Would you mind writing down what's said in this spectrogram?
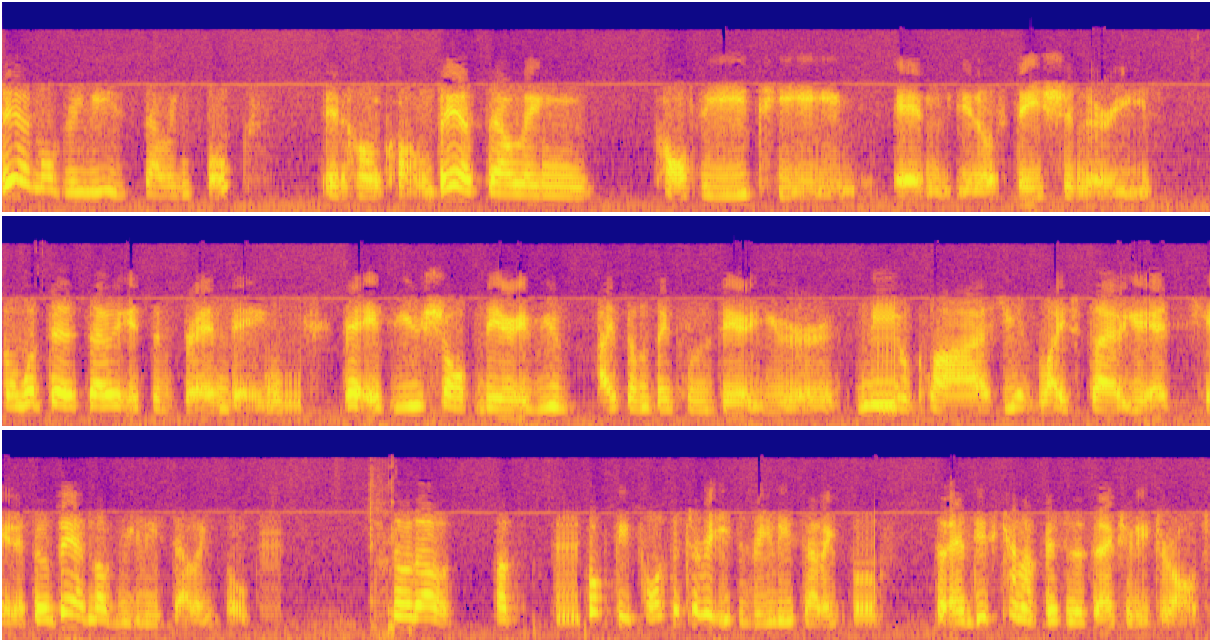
they are not really selling books in Hong Kong. They are selling coffee, tea, and, you know, stationeries. So what they're selling is the branding. That if you shop there, if you buy something from there, you're middle class, you have lifestyle, you're educated. So they are not really selling books. So book book depository is really selling books. So, and this kind of business actually drops.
